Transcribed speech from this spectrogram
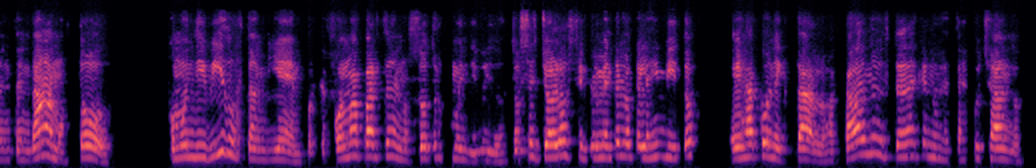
entendamos todos, como individuos también, porque forma parte de nosotros como individuos. Entonces, yo simplemente lo que les invito es a conectarlos, a cada uno de ustedes que nos está escuchando,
